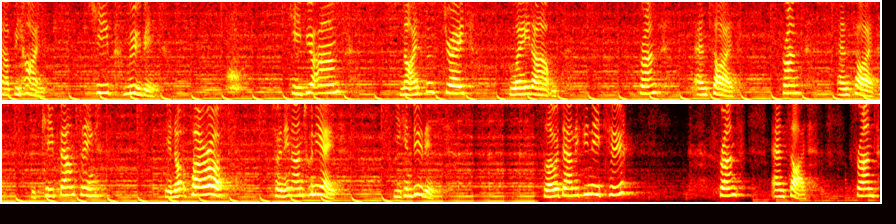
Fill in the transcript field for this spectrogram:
out behind. Keep moving. Keep your arms nice and straight, blade arms. Front and side, front and side. Just keep bouncing. You're not far off. 29, 28. You can do this. Slow it down if you need to. Front and side. Front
